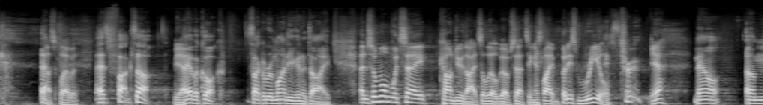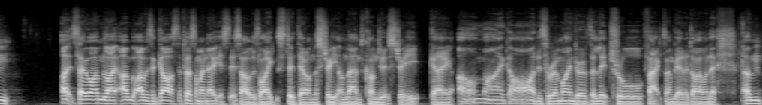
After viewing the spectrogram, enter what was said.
That's clever. That's fucked up. Yeah. They have a clock. It's like a reminder you're going to die. And someone would say, can't do that. It's a little bit upsetting. It's like, but it's real. It's true. yeah. Now, um, I, so I'm like, I'm, I was aghast. The first time I noticed this, I was like, stood there on the street on Lamb's Conduit Street, going, "Oh my god!" It's a reminder of the literal fact I'm going to die one day. Um,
